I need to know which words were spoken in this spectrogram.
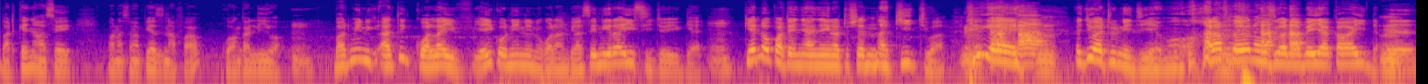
but kenya wase wanasema pia zinafaa kuangaliwa. Mm. but mi i think kwa live yaiko nini nikwanaambia se ni rahisi jo yuge mm. kienda upate nyanya inatoshana kichwa. Yuge jua tu ni gmo alafu sahiyo nauziwa na bei ya kawaida. Eh,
